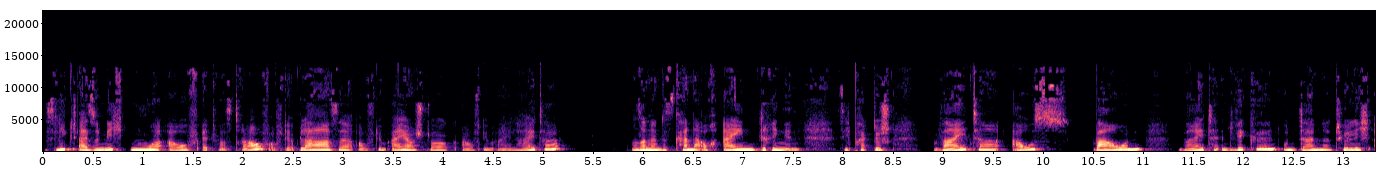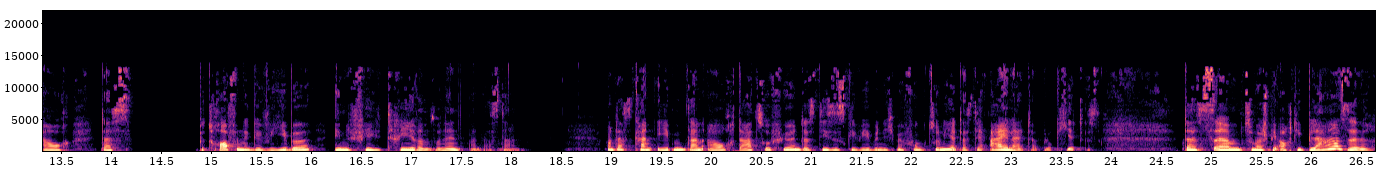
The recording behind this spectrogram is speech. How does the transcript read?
Das liegt also nicht nur auf etwas drauf, auf der Blase, auf dem Eierstock, auf dem Eileiter, sondern das kann da auch eindringen, sich praktisch weiter ausbauen, weiterentwickeln und dann natürlich auch das betroffene Gewebe infiltrieren, so nennt man das dann. Und das kann eben dann auch dazu führen, dass dieses Gewebe nicht mehr funktioniert, dass der Eileiter blockiert ist, dass ähm, zum Beispiel auch die Blase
